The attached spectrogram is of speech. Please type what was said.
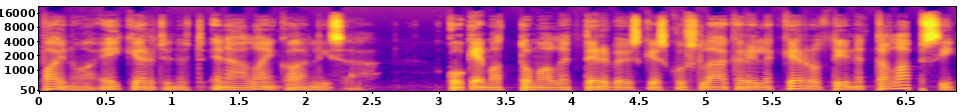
painoa ei kertynyt enää lainkaan lisää. Kokemattomalle terveyskeskuslääkärille kerrottiin, että lapsi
